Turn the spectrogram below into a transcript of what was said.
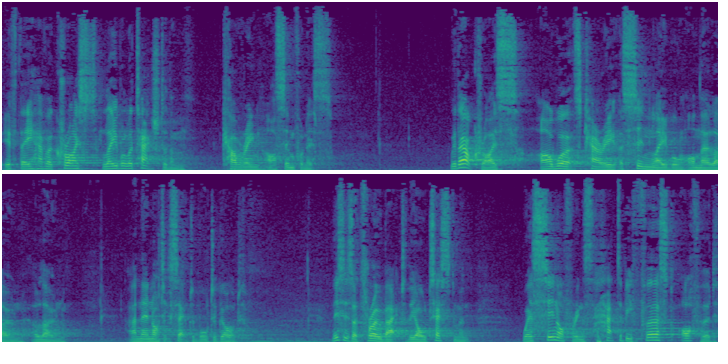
if they have a Christ label attached to them covering our sinfulness. Without Christ, our works carry a sin label on their own, alone, and they're not acceptable to God. This is a throwback to the Old Testament, where sin offerings had to be first offered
